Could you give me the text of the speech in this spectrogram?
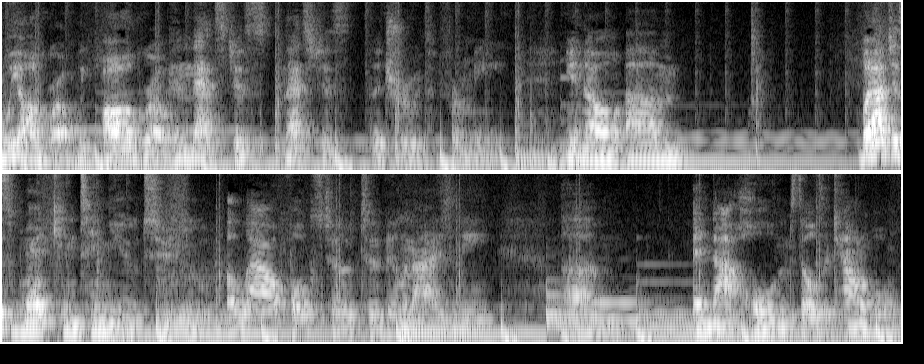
we all grow. We all grow, and that's just that's just the truth for me. You know, um, but I just won't continue to allow folks to, to villainize me um, and not hold themselves accountable.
